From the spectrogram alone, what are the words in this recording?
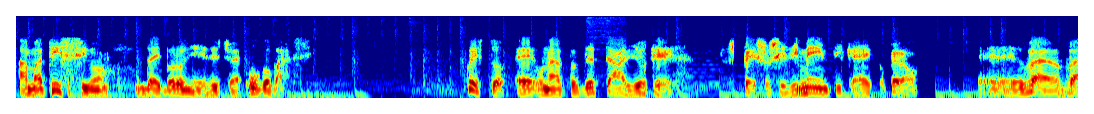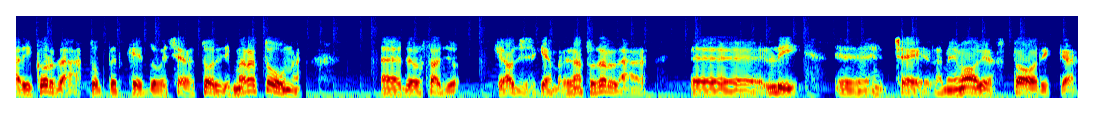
amatissimo dai bolognesi, cioè Ugo Bassi. Questo è un altro dettaglio che spesso si dimentica, ecco, però eh, va, va, ricordato perché dove c'è la torre di Maratona eh, dello stadio che oggi si chiama Renato Dallara, eh, lì eh, c'è la memoria storica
